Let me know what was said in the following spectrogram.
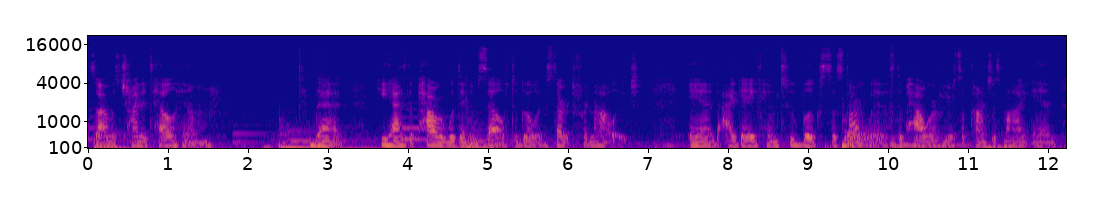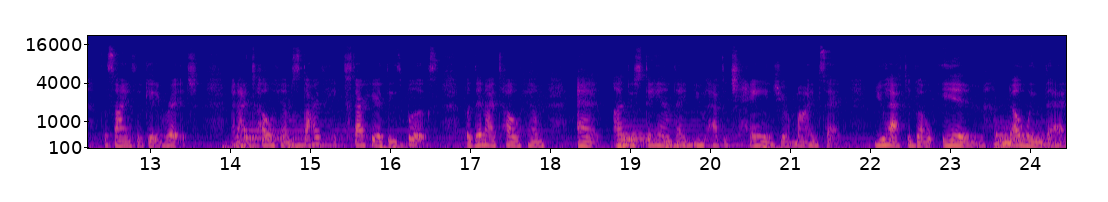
So I was trying to tell him that he has the power within himself to go and search for knowledge. And I gave him two books to start with The Power of Your Subconscious Mind and The Science of Getting Rich. And I told him, start, start here at these books. But then I told him, and understand that you have to change your mindset. You have to go in knowing that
